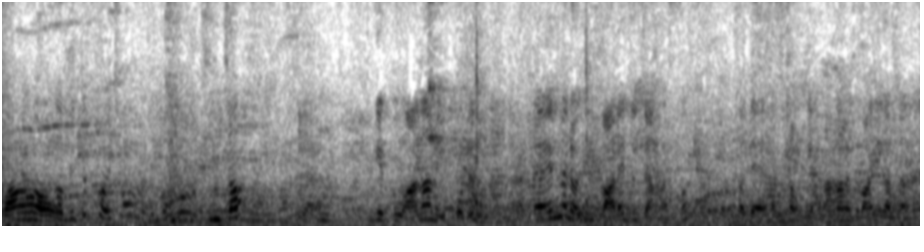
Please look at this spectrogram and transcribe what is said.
나 와우 밑에 파이 처음 먹어봐. 진짜? 그게 또 안안에 있거든? 내가 옛날에 어딘지 말해주지 않았어? 그래서 내가 엄청 안안에서 많이 간다는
